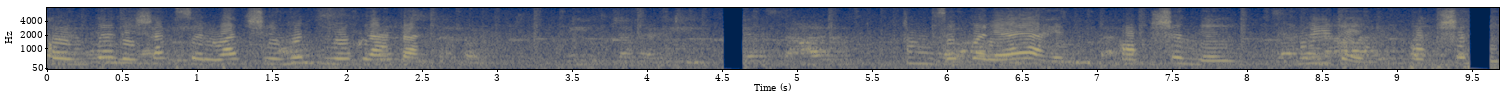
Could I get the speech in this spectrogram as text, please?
कोणत्या देशात सर्वात श्रीमंत लोक राहतात. तुमचे पर्याय आहेत. Option A Britain option B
